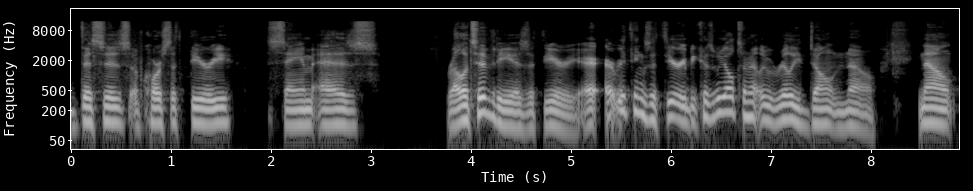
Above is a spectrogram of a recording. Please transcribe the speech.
this is, of course, a theory, same as relativity is a theory. Everything's a theory because we ultimately really don't know. Now,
